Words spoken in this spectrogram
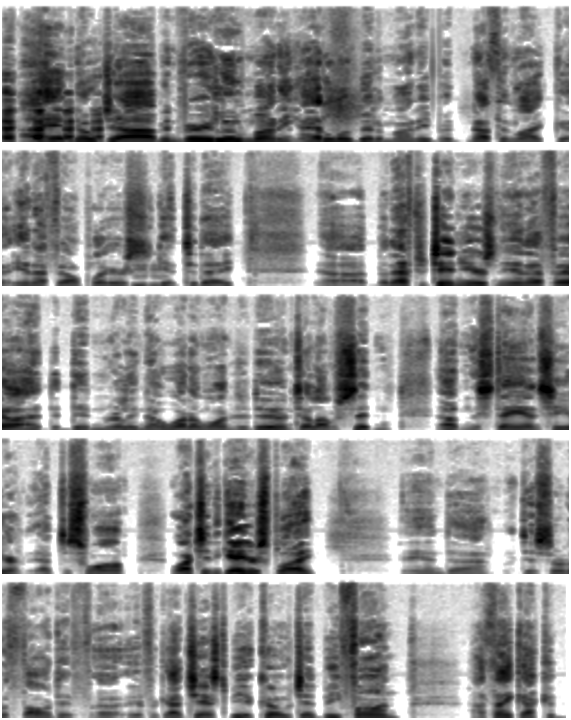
I had no job and very little money. I had a little bit of money, but nothing like uh, NFL players mm-hmm. get today. Uh, but after 10 years in the NFL, I didn't really know what I wanted to do until I was sitting up in the stands here at the swamp watching the Gators play. And uh, just sort of thought if uh, if I got a chance to be a coach, that'd be fun. I think I could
